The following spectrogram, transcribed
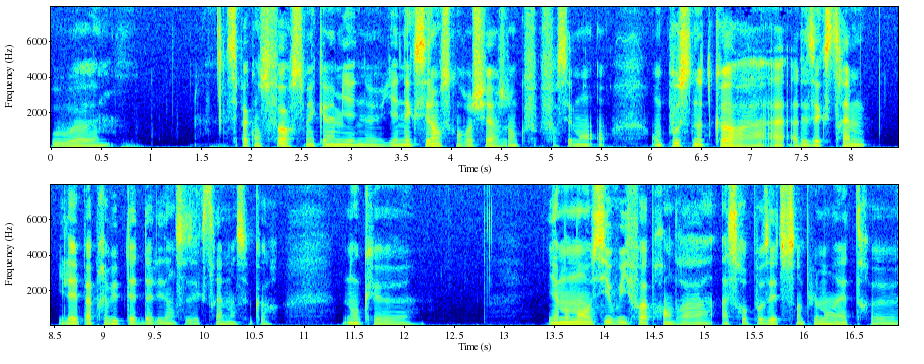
où. C'est pas qu'on se force, mais quand même, il y, a une- excellence qu'on recherche. Donc, forcément, on, pousse notre corps à, des extrêmes. Il n'avait pas prévu, peut-être, d'aller dans ces extrêmes, hein, ce corps. Donc, euh, il y a un moment aussi où il faut apprendre à, se reposer, tout simplement, à être. euh,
